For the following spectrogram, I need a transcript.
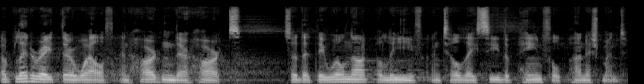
obliterate their wealth and harden their hearts, so that they will not believe until they see the painful punishment.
